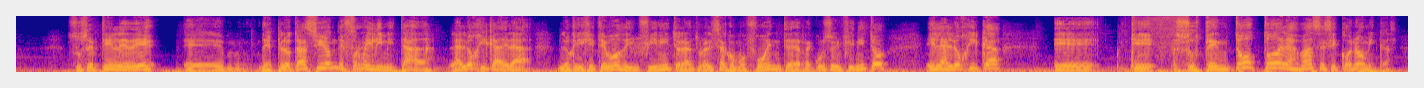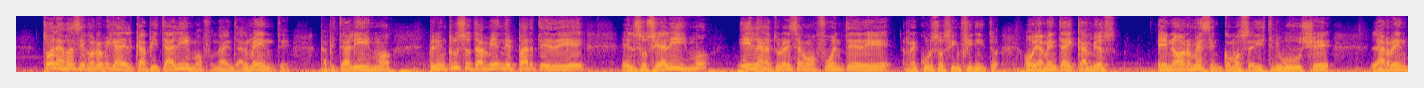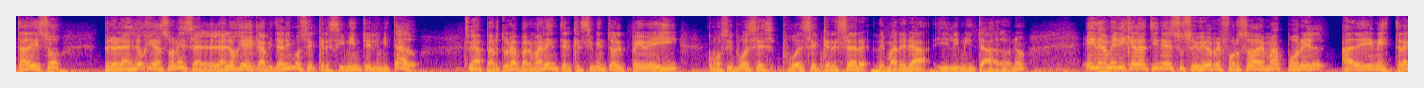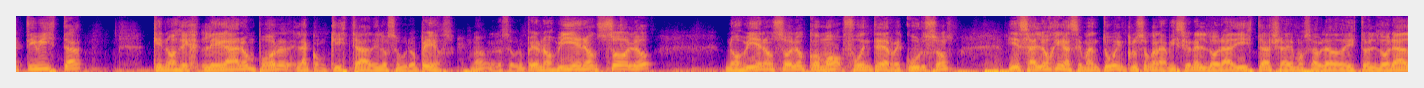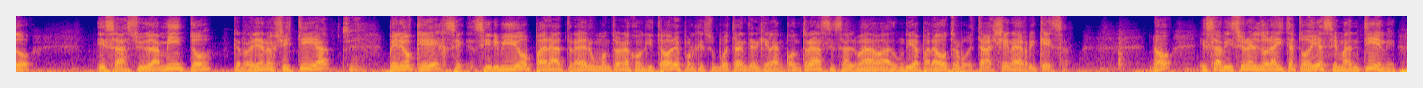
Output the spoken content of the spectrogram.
susceptible de, eh, de explotación de forma ilimitada. La lógica de la, lo que dijiste vos de infinito, la naturaleza como fuente de recurso infinito, es la lógica eh, que sustentó todas las bases económicas. Todas las bases económicas del capitalismo, fundamentalmente, capitalismo, pero incluso también de parte del el socialismo, es la naturaleza como fuente de recursos infinitos. Obviamente hay cambios enormes en cómo se distribuye la renta de eso, pero las lógicas son esas. La lógica del capitalismo es el crecimiento ilimitado. Sí. La apertura permanente, el crecimiento del PBI, como si pudiese, pudiese crecer de manera ilimitada, ¿no? En América Latina eso se vio reforzado además por el ADN extractivista que nos legaron por la conquista de los europeos, ¿no? Los europeos nos vieron solo, nos vieron solo como fuente de recursos y esa lógica se mantuvo incluso con la visión eldoradista, ya hemos hablado de esto, el Dorado, esa ciudad mito que en realidad no existía, Sí. pero que se- sirvió para atraer un montón de los conquistadores porque supuestamente el que la encontrara se salvaba de un día para otro porque estaba llena de riqueza. ¿No? Esa visión eldoradista todavía se mantiene.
